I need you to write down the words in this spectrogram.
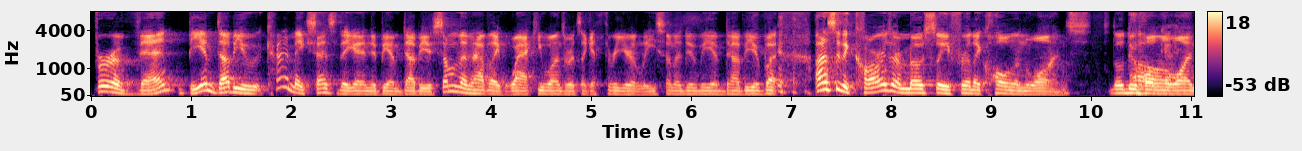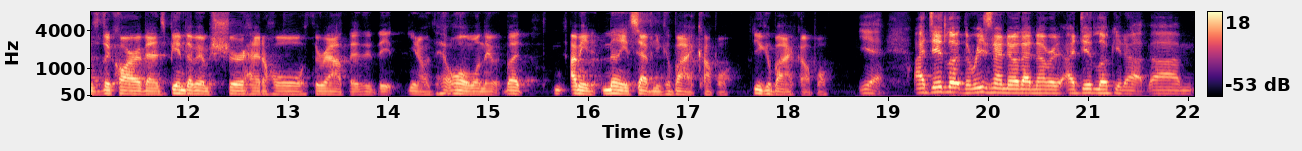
for event. BMW it kind of makes sense that they get into BMW. Some of them have like wacky ones where it's like a three year lease on a new BMW. But honestly, the cars are mostly for like hole in ones. They'll do Oh, hole okay. in ones, the car events. BMW, I'm sure, had a hole throughout. The, the, you know, the hole in one. They, but I mean, a million seven, you could buy a couple. You could buy a couple. Yeah, I did look. The reason I know that number, I did look it up. Um,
